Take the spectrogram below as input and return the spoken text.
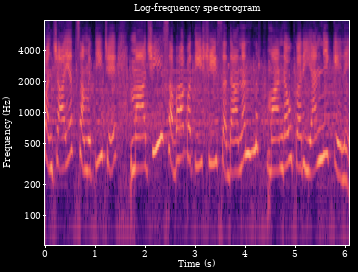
पंचायत समितीचे माजी सभापती श्री सदानंद मांडवकर यांनी केले.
